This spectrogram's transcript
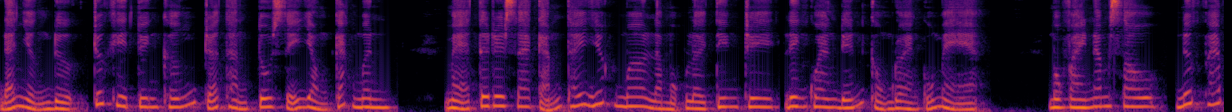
đã nhận được trước khi tuyên khấn trở thành tu sĩ dòng Cát Minh. Mẹ Teresa cảm thấy giấc mơ là một lời tiên tri liên quan đến cộng đoàn của mẹ. Một vài năm sau, nước Pháp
